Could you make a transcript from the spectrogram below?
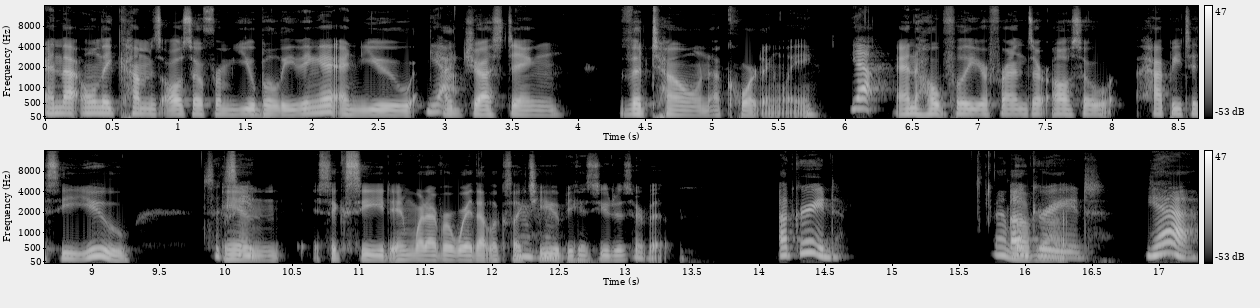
And that only comes also from you believing it and you Yeah. adjusting the tone accordingly. Yeah. And hopefully your friends are also happy to see you Succeed. in succeed in whatever way that looks like to you Mhm. because you deserve it. Agreed. I love that. Agreed. Yeah.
